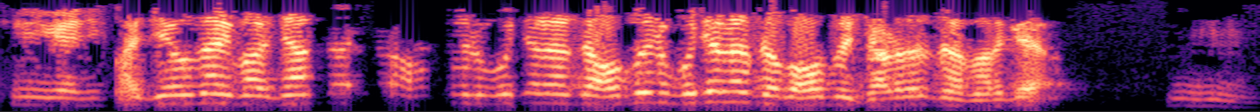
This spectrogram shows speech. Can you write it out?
ਠੀਕ ਹੈ ਜੀ। ਅਜੇ ਉਹਦਾ ਹੀ ਮਰ ਜਾਂਦਾ ਉਹ ਮੈਨੂੰ ਬੁੱਝ ਲੈਂਦਾ ਉਹ ਮੈਨੂੰ ਬੁੱਝ ਲੈਂਦਾ ਬਹੁਤ ਛੱਡ ਦਿੰਦਾ ਮਰ ਗਿਆ। ਹੂੰ।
